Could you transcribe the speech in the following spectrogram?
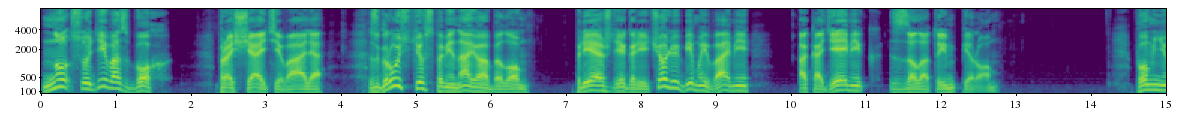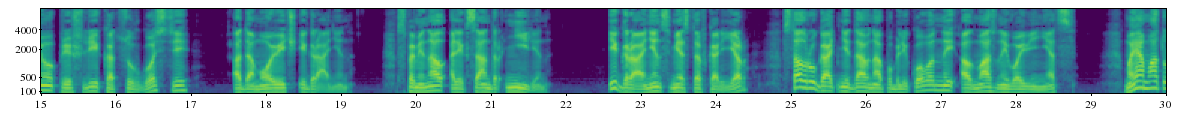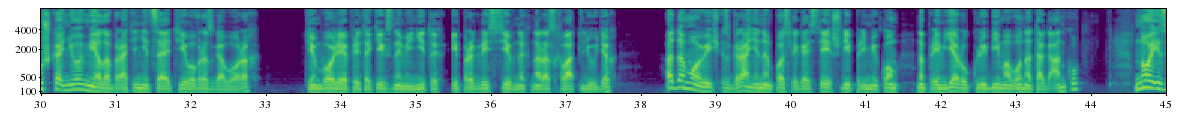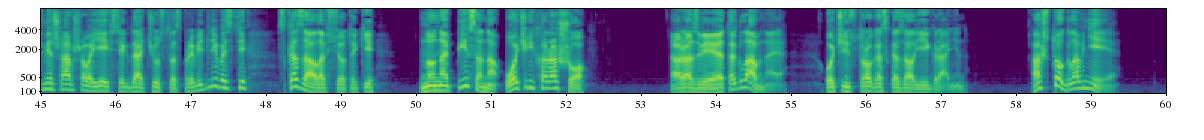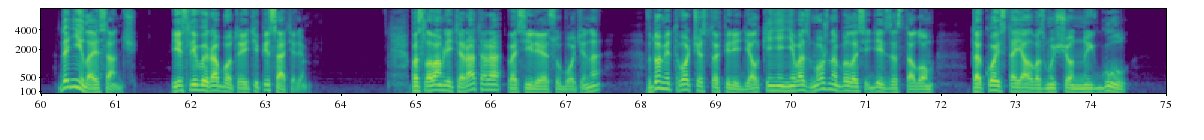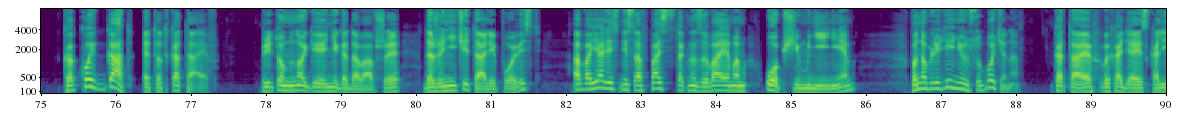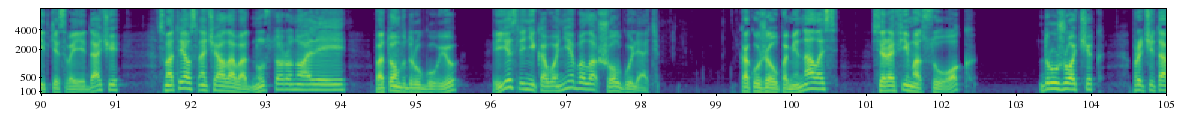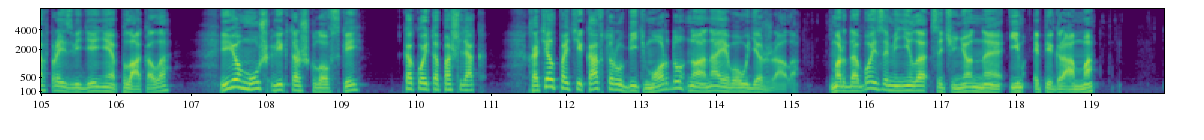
«Ну, суди вас Бог! Прощайте, Валя! С грустью вспоминаю о былом прежде горячо любимый вами академик с золотым пером. Помню, пришли к отцу в гости Адамович и Гранин. Вспоминал Александр Нилин. И Гранин с места в карьер стал ругать недавно опубликованный «Алмазный вой венец». Моя матушка не умела брать инициативу в разговорах, тем более при таких знаменитых и прогрессивных на расхват людях, Адамович с Граниным после гостей шли прямиком на премьеру к любимому на Таганку, но измешавшего ей всегда чувство справедливости сказала все-таки «но написано очень хорошо». «А разве это главное?» — очень строго сказал ей Гранин. «А что главнее?» «Данила Александрович, если вы работаете писателем. По словам литератора Василия Субботина, в Доме творчества в Переделкине невозможно было сидеть за столом, такой стоял возмущенный гул. Какой гад этот Катаев! Притом многие негодовавшие даже не читали повесть, а боялись не совпасть с так называемым общим мнением. По наблюдению Субботина, Катаев, выходя из калитки своей дачи, смотрел сначала в одну сторону аллеи, потом в другую, и если никого не было, шел гулять. Как уже упоминалось, Серафима Суок, дружочек, прочитав произведение, плакала. Ее муж Виктор Шкловский, какой-то пошляк, хотел пойти к автору бить морду, но она его удержала. Мордобой заменила сочиненная им эпиграмма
